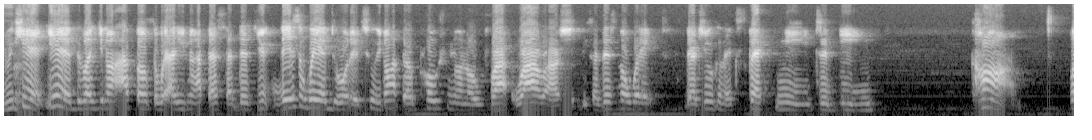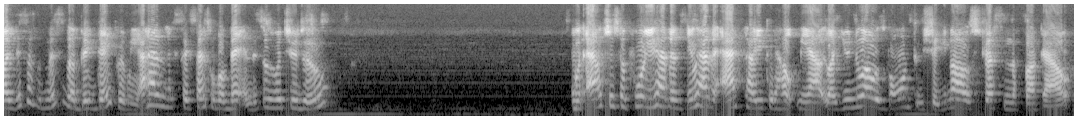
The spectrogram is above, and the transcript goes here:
We can't, yeah, be like, you know, I felt the way, you know, after I said this, you, there's a way of doing it too. You don't have to approach me on a rah rah rah shit because there's no way that you can expect me to be calm. Like this is this is a big day for me. I had a successful event, and this is what you do. Without your support, you haven't you haven't asked how you could help me out. Like you knew I was going through shit. You know I was stressing the fuck out.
